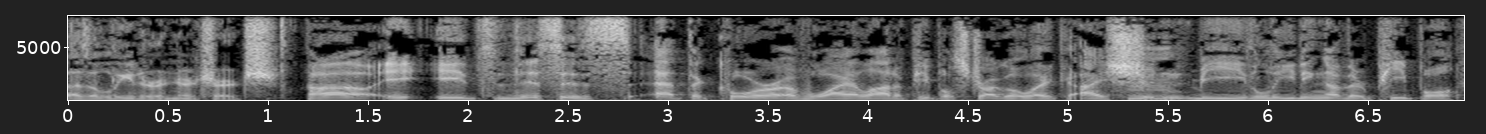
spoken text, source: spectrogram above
as a leader in your church? Oh, it, it's this is at the core of why a lot of people struggle. Like I shouldn't Hmm. be leading other people.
